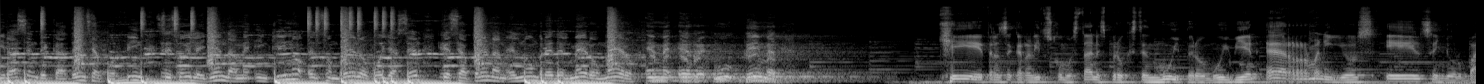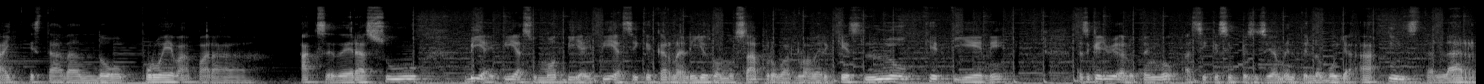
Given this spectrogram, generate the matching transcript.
irás en decadencia. Por fin, se soy leyenda, me inclino el sombrero. Voy a hacer que se aprendan el nombre del mero mero. MRU Gamer. ¿Qué trance carnalitos? ¿Cómo están? Espero que estén muy pero muy bien. Hermanillos, el señor Byte está dando prueba para acceder a su VIP, a su mod VIP. Así que carnalillos, vamos a probarlo a ver qué es lo que tiene. Así que yo ya lo tengo, así que simple y sencillamente lo voy a instalar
